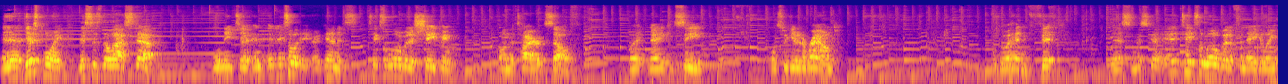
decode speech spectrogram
And then at this point, this is the last step. We'll need to, and, and it's again, it's, it takes a little bit of shaping on the tire itself. But now you can see, once we get it around, we'll go ahead and fit this. And this guy, it takes a little bit of finagling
